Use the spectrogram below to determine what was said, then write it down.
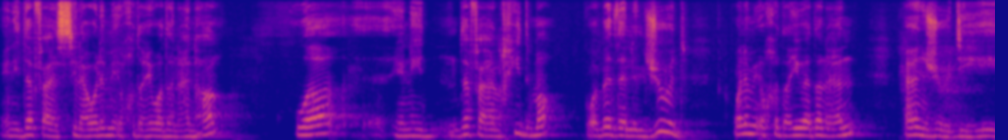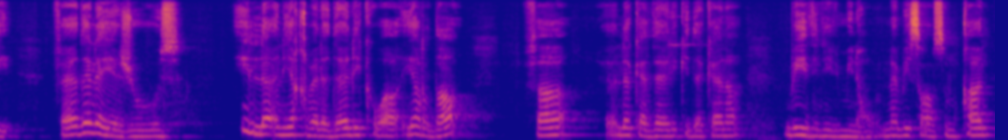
يعني دفع السلعة ولم يأخذ عوضا عنها و يعني دفع الخدمة وبذل الجهد ولم يأخذ عوضا عن عن جهده فهذا لا يجوز إلا أن يقبل ذلك ويرضى فلك ذلك إذا كان بإذن منه. النبي صلى الله عليه وسلم قال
